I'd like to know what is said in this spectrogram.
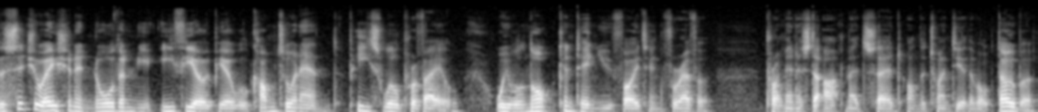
The situation in northern Ethiopia will come to an end, peace will prevail, we will not continue fighting forever, Prime Minister Ahmed said on the 20th of October,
